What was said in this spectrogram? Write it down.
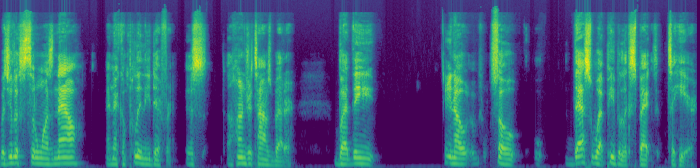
but you listen to the ones now and they're completely different. It's a hundred times better. But the you know so that's what people expect to hear.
